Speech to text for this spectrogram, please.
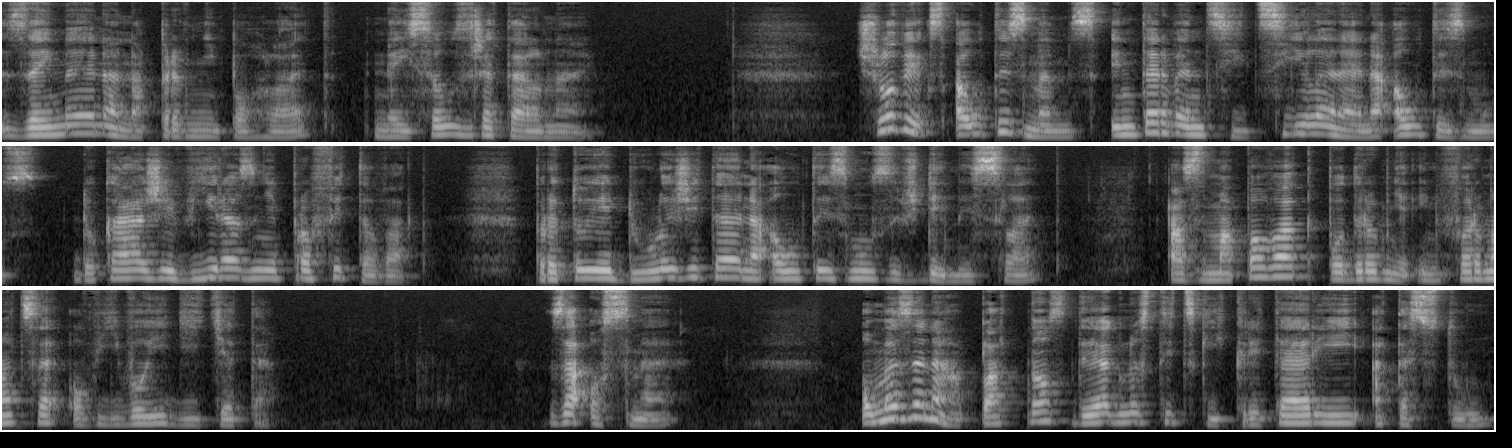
zejména na první pohled nejsou zřetelné. Člověk s autismem s intervencí cílené na autismus dokáže výrazně profitovat, proto je důležité na autismus vždy myslet a zmapovat podrobně informace o vývoji dítěte. Za osmé. Omezená platnost diagnostických kritérií a testů.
